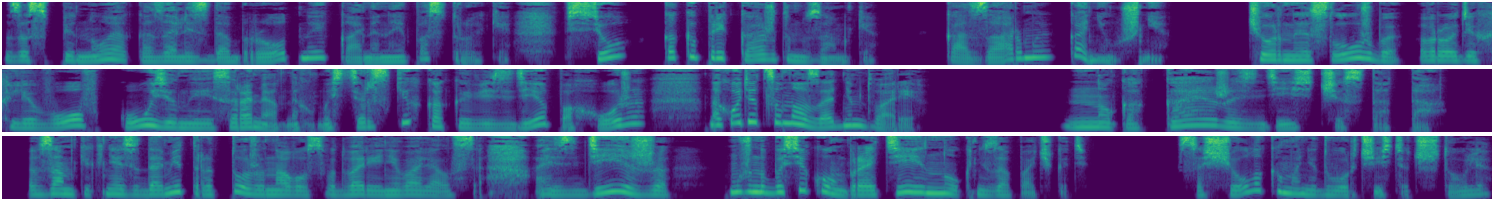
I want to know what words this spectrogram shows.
За спиной оказались добротные каменные постройки. Все как и при каждом замке. Казармы, конюшни. Черные службы, вроде хлевов, кузин и сыромятных мастерских, как и везде, похоже, находятся на заднем дворе. Но какая же здесь чистота! В замке князя Домитра тоже навоз во дворе не валялся, а здесь же можно босиком пройти и ног не запачкать. Со щелоком они двор чистят, что ли?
